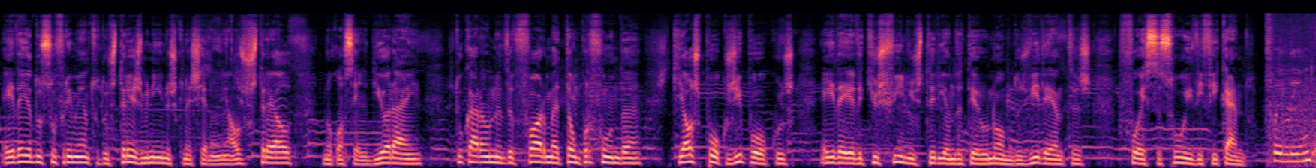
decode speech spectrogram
A ideia do sofrimento dos três meninos que nasceram em Aljustrel, no Conselho de Orém, tocaram-ne de forma tão profunda que, aos poucos e poucos, a ideia de que os filhos teriam de ter o nome dos videntes foi-se solidificando. Foi lendo,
